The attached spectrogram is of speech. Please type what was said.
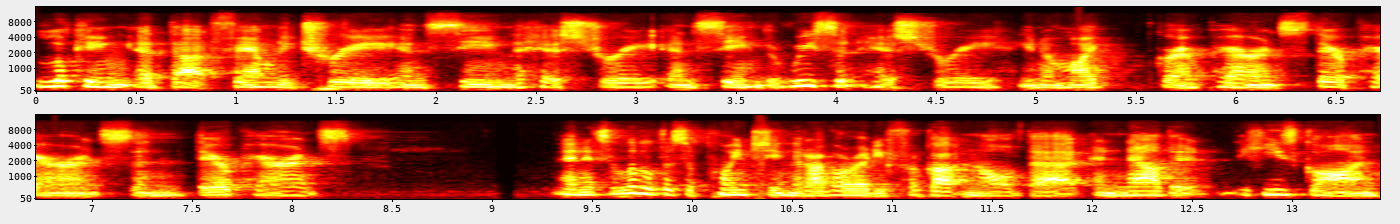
looking at that family tree and seeing the history and seeing the recent history, you know, my grandparents, their parents, and their parents. And it's a little disappointing that I've already forgotten all of that. And now that he's gone,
